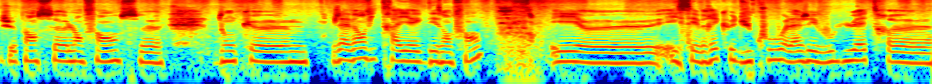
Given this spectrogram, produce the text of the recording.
je pense, l'enfance. donc j'avais envie de travailler avec des enfants et, euh, et c'est vrai que du coup voilà j'ai voulu être euh,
